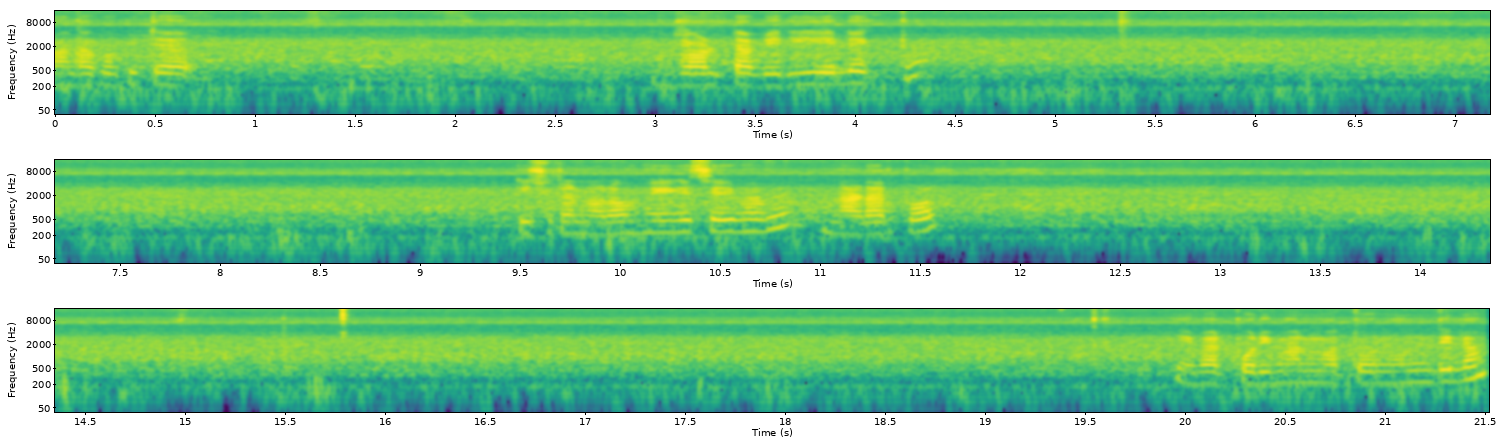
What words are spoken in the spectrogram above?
বাঁধাকপিটা জলটা বেরিয়ে এলে একটু। কিছুটা নরম হয়ে গেছে এইভাবে নাড়ার পর। এবার পরিমাণ মতো নুন দিলাম।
